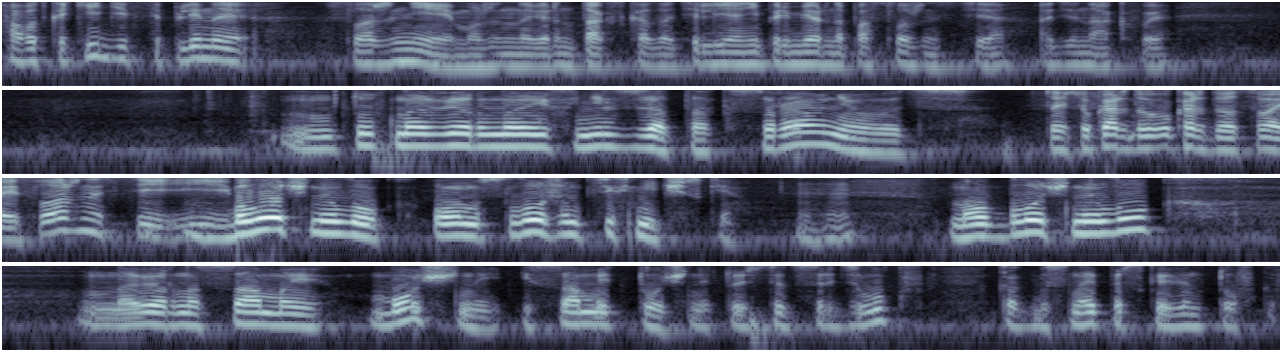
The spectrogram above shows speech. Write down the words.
А, вот какие дисциплины сложнее, можно, наверное, так сказать, или они примерно по сложности одинаковые? Тут, наверное, их нельзя так сравнивать. То есть у каждого, у каждого свои сложности и... Блочный лук, он сложен технически. Угу. Но блочный лук, наверное, самый мощный и самый точный. То есть это среди луков как бы снайперская винтовка.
